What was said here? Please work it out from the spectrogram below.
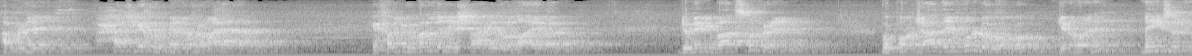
اپنے حج کے خطبے میں فرمایا تھا کہ فل شاہد الغائب۔ جو میری بات سن رہے ہیں، وہ پہنچا دیں ان لوگوں کو جنہوں نے نہیں سنی۔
